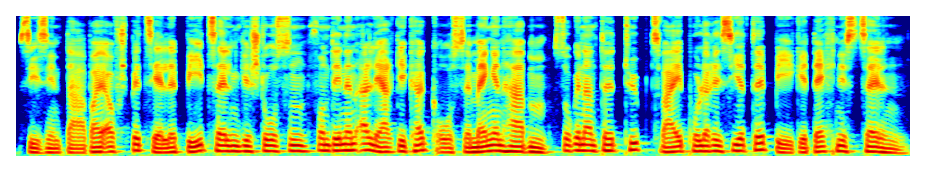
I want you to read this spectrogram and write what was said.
Sie sind dabei auf spezielle B-Zellen gestoßen, von denen Allergiker große Mengen haben, sogenannte Typ 2 polarisierte B-Gedächtniszellen.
